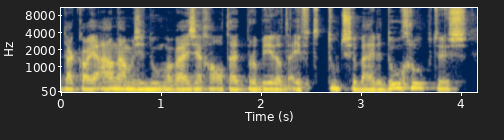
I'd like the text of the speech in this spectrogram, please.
daar, kan je aannames in doen, maar wij zeggen altijd probeer dat even te toetsen bij de doelgroep. Dus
